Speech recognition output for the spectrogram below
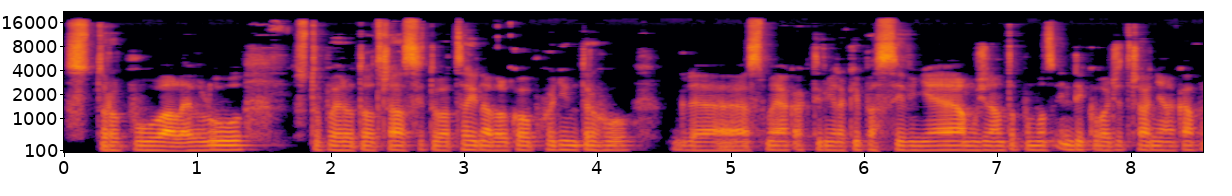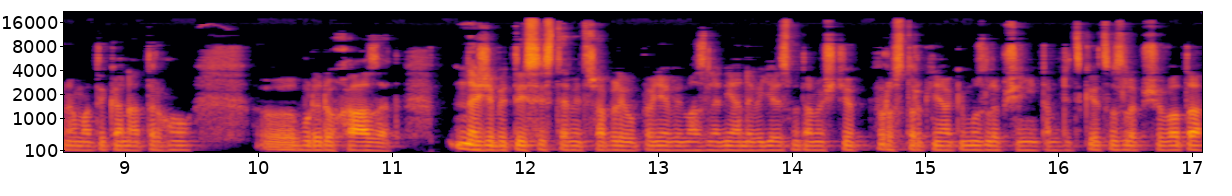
stropů a levelů. Vstupuje do toho třeba situace i na velkou obchodním trhu, kde jsme jak aktivně, tak i pasivně a může nám to pomoct indikovat, že třeba nějaká pneumatika na trhu eh, bude docházet. Ne, že by ty systémy třeba byly úplně vymazlené a neviděli jsme tam ještě prostor k nějakému zlepšení, tam vždycky je co zlepšovat a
